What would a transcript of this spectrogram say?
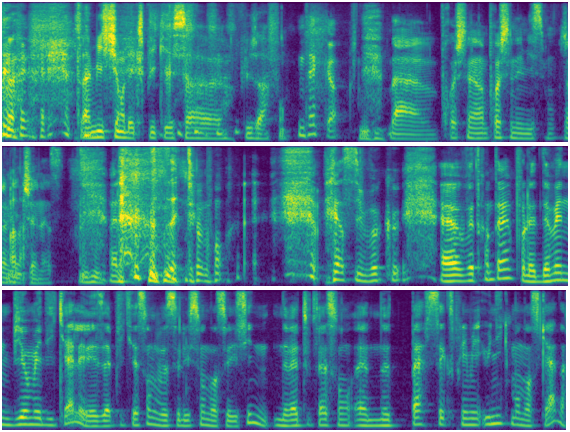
le- la mission d'expliquer ça euh, plus à fond. D'accord. Mhm. Bah, prochain, prochaine émission, Voilà. Jonas. Mhm. Voilà, c'est tout bon. Merci beaucoup. Euh, votre intérêt pour le domaine biomédical et les applications de vos solutions dans celui-ci ne va de toute façon euh, ne pas s'exprimer uniquement dans ce cadre.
